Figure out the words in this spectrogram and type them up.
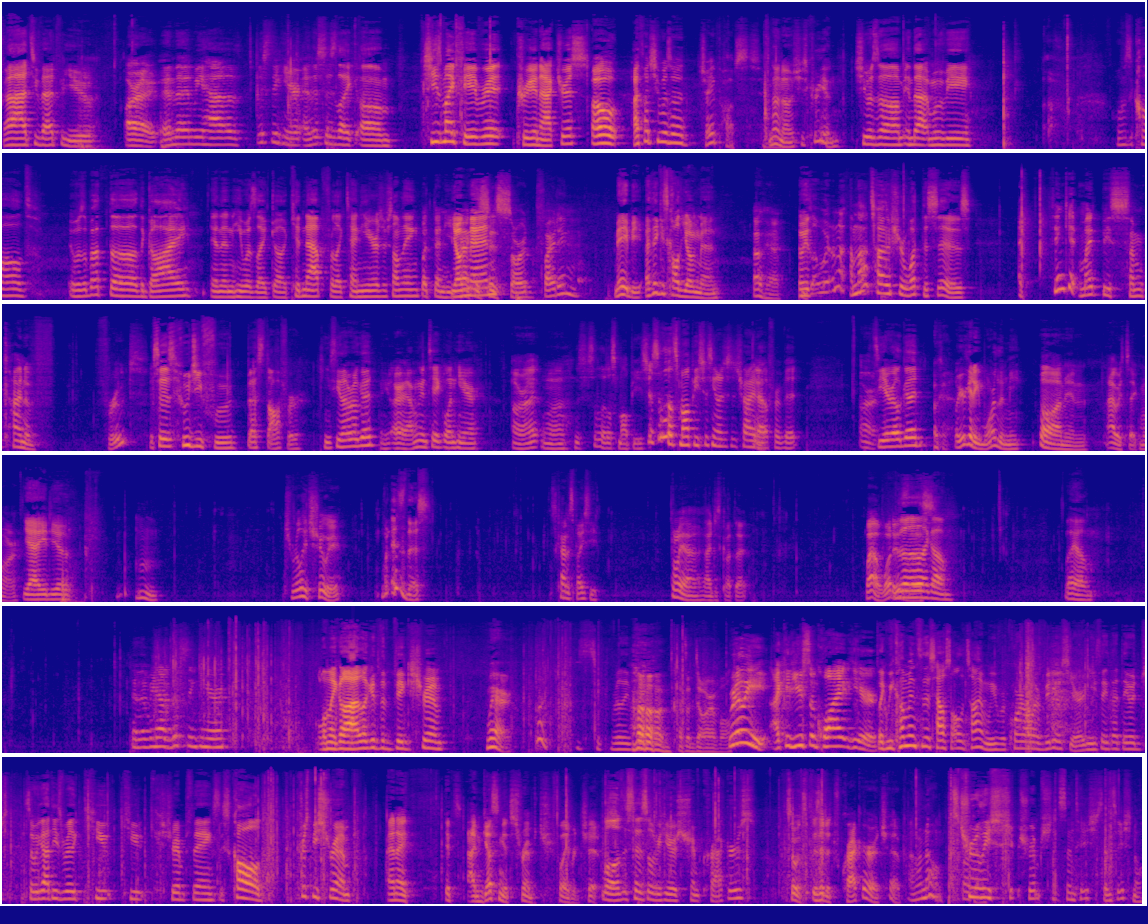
Ah, too bad for you. All right, and then we have this thing here, and this is like um, she's my favorite Korean actress. Oh, I thought she was a J-pop. singer. No, no, she's Korean. She was um in that movie. What was it called? It was about the the guy, and then he was like uh, kidnapped for like ten years or something. But then he Young Man? his sword fighting. Maybe I think he's called Young Man. Okay. I I'm not, I'm not entirely sure what this is. I think it might be some kind of fruit. It says Fuji Food Best Offer. Can you see that real good? All right, I'm gonna take one here. All right. Uh, it's just a little small piece, just a little small piece, just you know, just to try it Yeah. out for a bit. All right. See it real good? Okay. Well, you're getting more than me. Well, I mean, I always take more. Yeah, you do. It's really chewy. What is this? It's kind of spicy. Oh yeah, I just got that. Wow, what is The, this? like um, like um. And then we have this thing here. Oh my god! Look at the big shrimp. Where? It's like really big. Oh, that's adorable. Really? I could use some quiet here. Like we come into this house all the time. We record all our videos here, and you think that they would? Just... So we got these really cute, cute shrimp things. It's called crispy shrimp. And I, it's I'm guessing it's shrimp ch- flavored chips. Well, this says over here shrimp crackers. so it's is it a cracker or a chip? I don't know. It's truly sh- shrimp sh- sensational.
